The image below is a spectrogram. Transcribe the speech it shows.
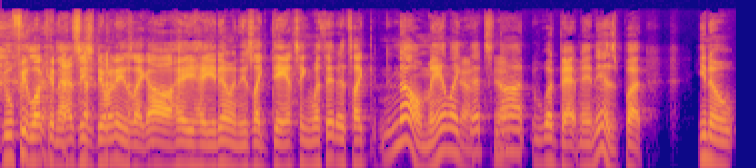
goofy looking as he's doing it. He's like, oh hey, how you doing? He's like dancing with it. It's like, no man, like Yeah, that's yeah. not what Batman is. But you know,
